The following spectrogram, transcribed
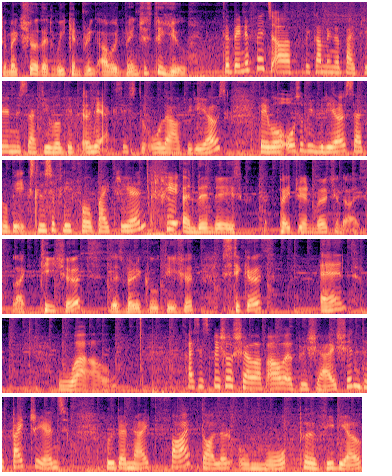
to make sure that we can bring our adventures to you. The benefits of becoming a Patreon is that you will get early access to all our videos. There will also be videos that will be exclusively for Patreon. And then there is Patreon merchandise like t-shirts, this very cool t-shirt, stickers, and Well, as a special show of our appreciation, the Patreons who donate $5 or more per video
